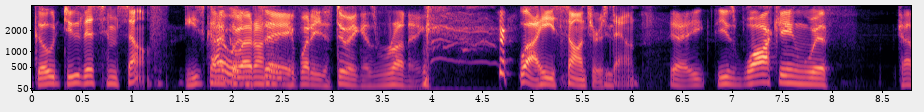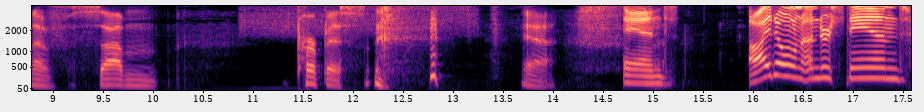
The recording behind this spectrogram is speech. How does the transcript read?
go do this himself. He's going to go out on say a, what he's doing is running. well, he saunters down. yeah, he, he's walking with kind of some purpose. yeah. And I don't understand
